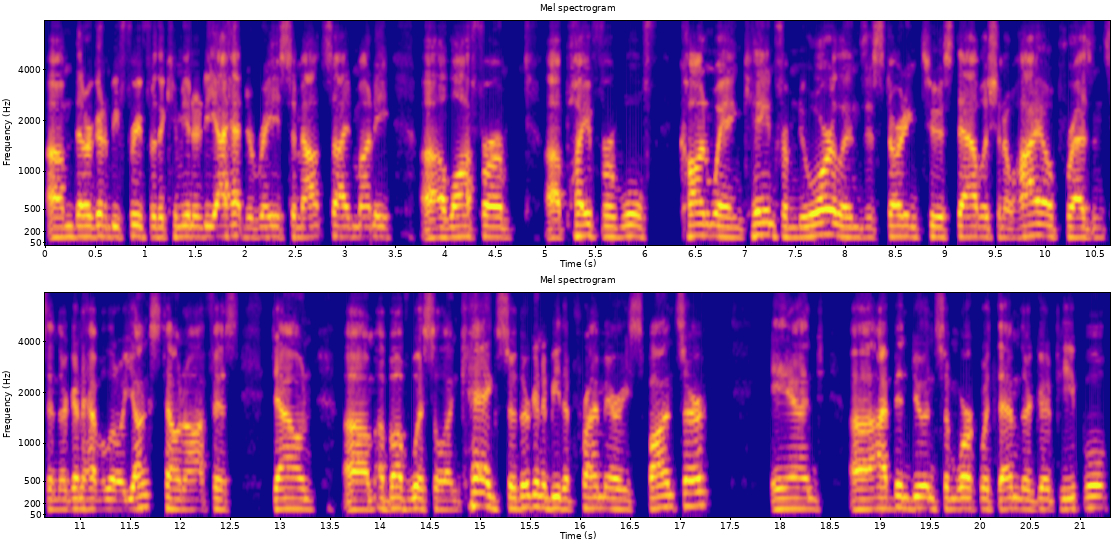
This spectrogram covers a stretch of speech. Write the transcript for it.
um, that are going to be free for the community. I had to raise some outside money. Uh, a law firm, uh, Piper Wolf, Conway and Kane from New Orleans is starting to establish an Ohio presence, and they're going to have a little Youngstown office down um, above Whistle and Keg. So they're going to be the primary sponsor. And uh, I've been doing some work with them. They're good people.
